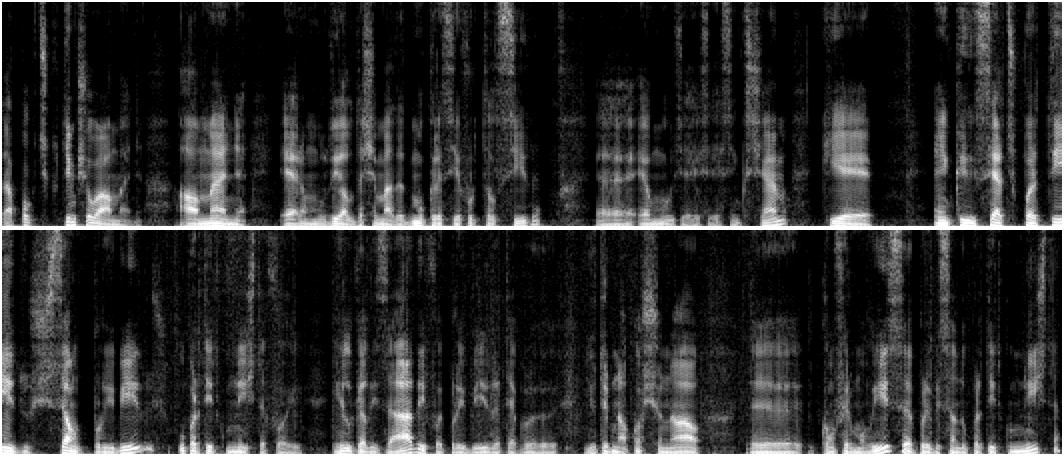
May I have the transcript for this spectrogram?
há pouco discutimos sobre a Alemanha. A Alemanha era um modelo da chamada democracia fortalecida, eh, é, é, é assim que se chama, que é em que certos partidos são proibidos. O Partido Comunista foi ilegalizado e foi proibido até e o Tribunal Constitucional eh, confirmou isso, a proibição do Partido Comunista.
